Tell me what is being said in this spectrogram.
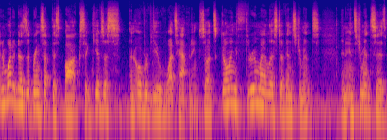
And what it does is it brings up this box. It gives us an overview of what's happening. So it's going through my list of instruments. An instrument says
